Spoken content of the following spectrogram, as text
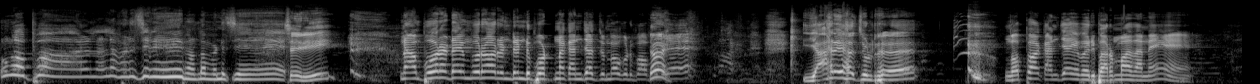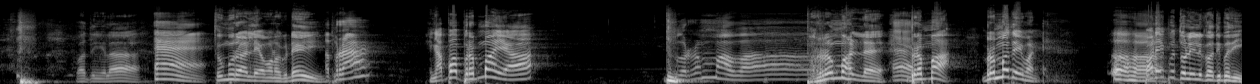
உங்க அப்பா நல்ல மனுஷனே நல்ல மனுஷன் சரி. நான் போற டைம் பூரா ரெண்டு ரெண்டு பொட்டின கஞ்சா சும்மா கொடுப்பா. யாரையா சொல்ற? உங்க அப்பா கஞ்சா வரி பரமா தானே. பாத்தீங்களா? ஆ. துமுறா இல்லையா உனக்கு டேய். அப்புறம்? எங்க அப்பா பிரம்மாயா? பிரம்மாவா? பிரம்மா இல்ல. பிரம்மா பிரம்மதேவன். படைப்பு தொழிலுக்கு அதிபதி.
